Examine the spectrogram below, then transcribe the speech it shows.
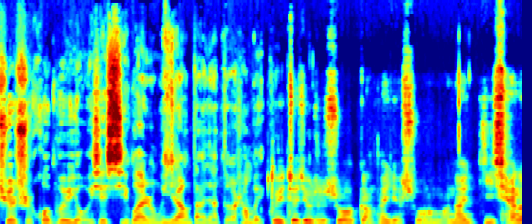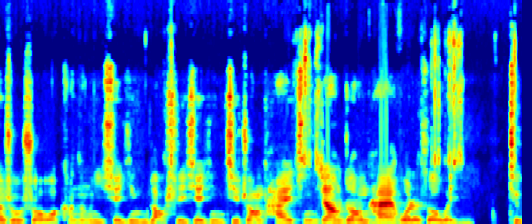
确实会不会有一些习惯容易让大家得上胃？对，这就是说刚才也说了嘛。那以前的时候说我可能一些应老是一些应激状态、紧张状态，或者说我就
